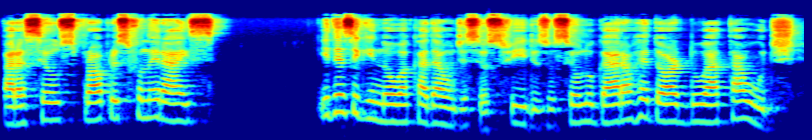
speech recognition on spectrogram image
para seus próprios funerais e designou a cada um de seus filhos o seu lugar ao redor do ataúde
